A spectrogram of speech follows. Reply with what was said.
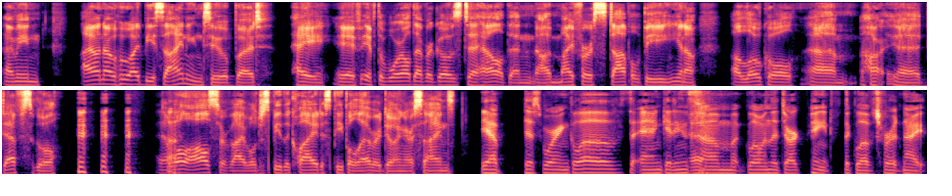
I mean, I don't know who I'd be signing to, but hey, if, if the world ever goes to hell, then uh, my first stop will be, you know, a local um, uh, deaf school. and we'll all survive. We'll just be the quietest people ever doing our signs. Yep, just wearing gloves and getting Yeah. some glow in the dark paint for the gloves for at night.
